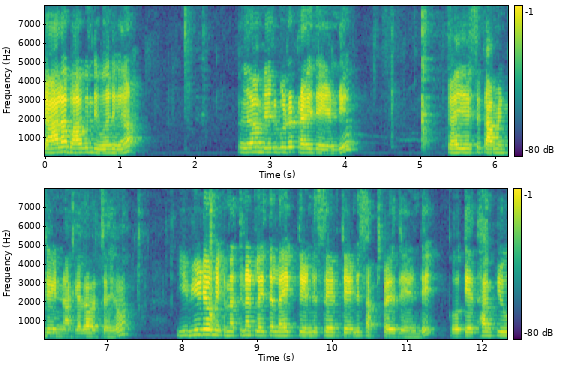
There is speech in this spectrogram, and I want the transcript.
చాలా బాగుంది ఓలిగా. ఇలా మీరు కూడా ట్రై చేయండి. ట్రై చేసి కామెంట్ చేయండి నాకు ఎలా వచ్చాయో. ఈ వీడియో మీకు నచ్చినట్లయితే లైక్ చేయండి షేర్ చేయండి సబ్స్క్రైబ్ చేయండి. Okay thank you.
